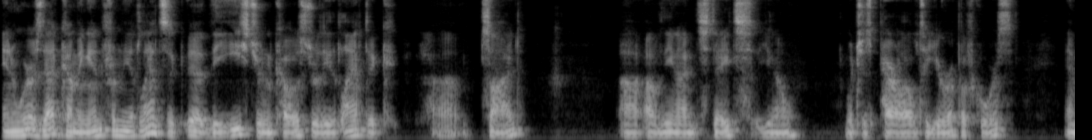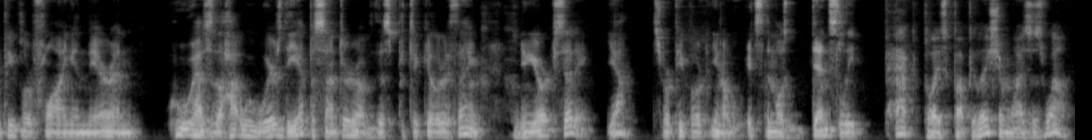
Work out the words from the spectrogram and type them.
And where's that coming in from the Atlantic, uh, the eastern coast or the Atlantic uh, side uh, of the United States, you know, which is parallel to Europe, of course. And people are flying in there, and who has the hot? where's the epicenter of this particular thing? New York City. Yeah, it's where people are. You know, it's the most densely packed place population wise as well.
